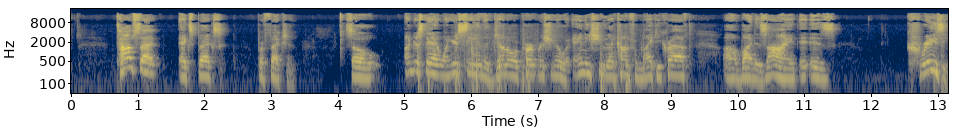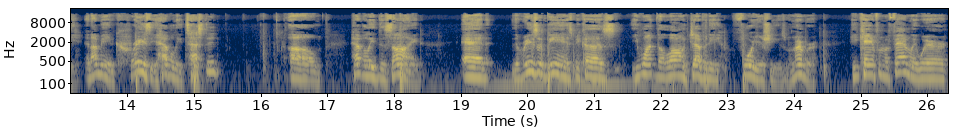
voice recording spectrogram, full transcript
Tom Sachs expects perfection. So understand when you're seeing the general purpose shoe or any shoe that comes from Nike Craft uh, by design, it is crazy, and I mean crazy, heavily tested, um, heavily designed. And the reason being is because you want the longevity for your shoes. Remember, he came from a family where,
